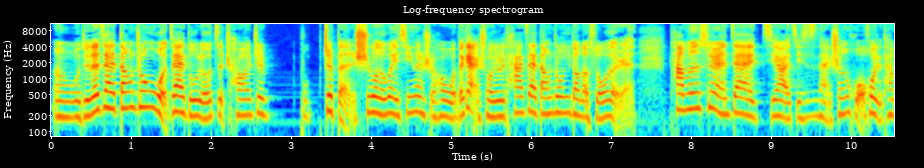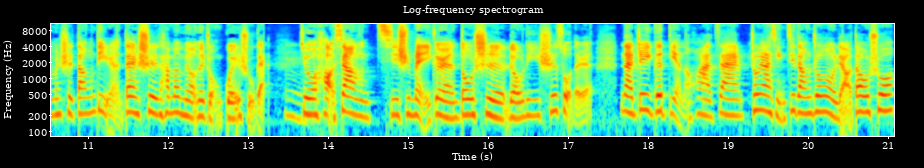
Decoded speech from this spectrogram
嗯，我觉得在当中，我在读刘子超这部这本《失落的卫星》的时候，我的感受就是他在当中遇到的所有的人，他们虽然在吉尔吉斯斯坦生活，或者他们是当地人，但是他们没有那种归属感，就好像其实每一个人都是流离失所的人。那这个点的话，在《中亚行记》当中有聊到说。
